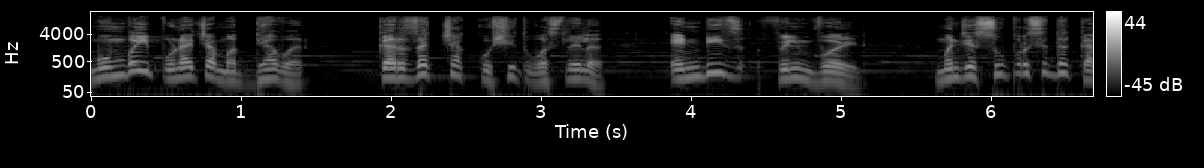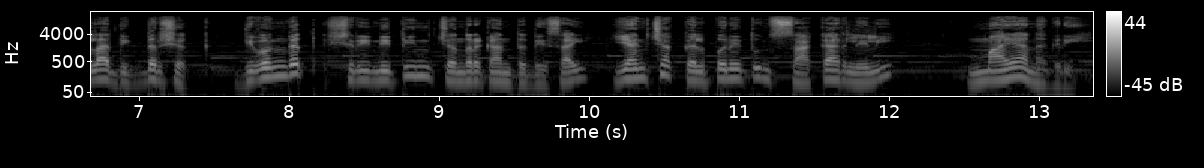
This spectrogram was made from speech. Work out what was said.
मुंबई पुण्याच्या मध्यावर कर्जतच्या कुशीत वसलेलं एंडीज फिल्म वर्ल्ड म्हणजे सुप्रसिद्ध कला दिग्दर्शक दिवंगत श्री नितीन चंद्रकांत देसाई यांच्या कल्पनेतून साकारलेली मायानगरी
